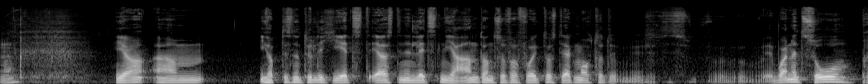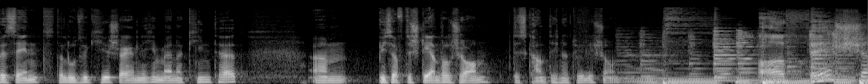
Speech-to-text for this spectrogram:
Ne? Ja, ähm, ich habe das natürlich jetzt erst in den letzten Jahren dann so verfolgt, was der gemacht hat. Es war nicht so präsent, der Ludwig Hirsch eigentlich in meiner Kindheit. Ähm, bis auf das Sterndal schauen, das kannte ich natürlich schon. auf Wäsche,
